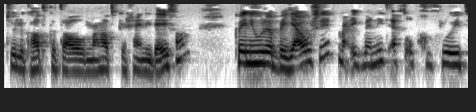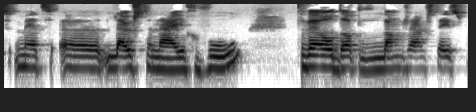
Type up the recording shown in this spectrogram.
tuurlijk had ik het al, maar had ik er geen idee van. Ik weet niet hoe dat bij jou zit, maar ik ben niet echt opgegroeid met uh, luisteren naar je gevoel. Terwijl dat langzaam steeds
